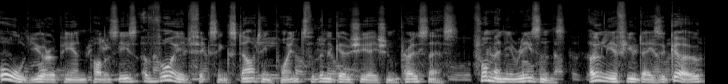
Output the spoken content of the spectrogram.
all European policies avoid fixing starting points for the negotiation process, for many reasons. Only a few days ago,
